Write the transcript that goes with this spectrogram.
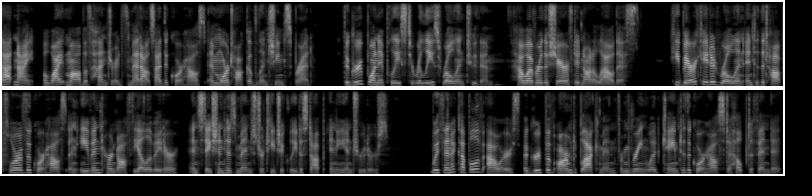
That night, a white mob of hundreds met outside the courthouse and more talk of lynching spread. The group wanted police to release Rowland to them. However, the sheriff did not allow this. He barricaded Rowland into the top floor of the courthouse and even turned off the elevator and stationed his men strategically to stop any intruders. Within a couple of hours, a group of armed black men from Greenwood came to the courthouse to help defend it.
